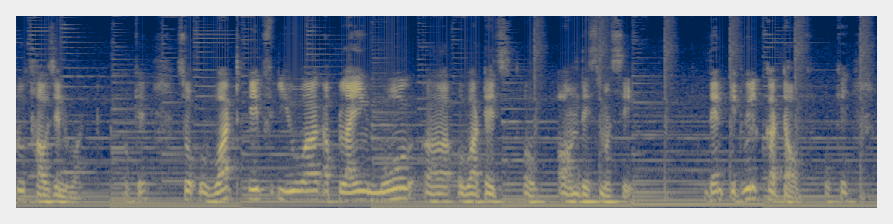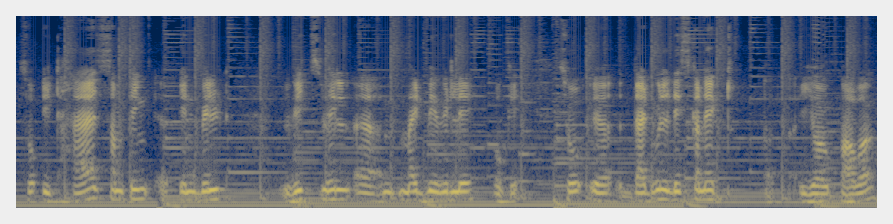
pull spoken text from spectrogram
to 1000 watt okay? So what if you are applying more uh, wattage on this machine? Then it will cut off okay? So it has something inbuilt which will uh, might be relay okay? So uh, that will disconnect uh, your power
